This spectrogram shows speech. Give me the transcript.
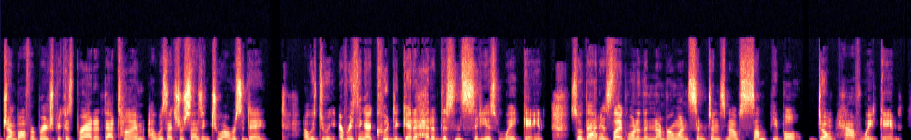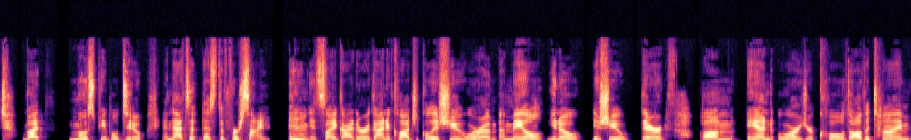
jump off a bridge because Brad at that time I was exercising 2 hours a day. I was doing everything I could to get ahead of this insidious weight gain. So that is like one of the number one symptoms now some people don't have weight gain, but most people do. And that's a, that's the first sign. it's like either a gynecological issue or a, a, male, you know, issue there. Um, and or you're cold all the time,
